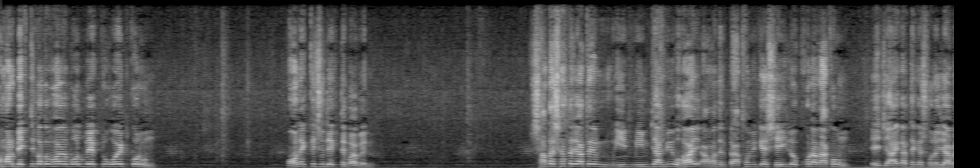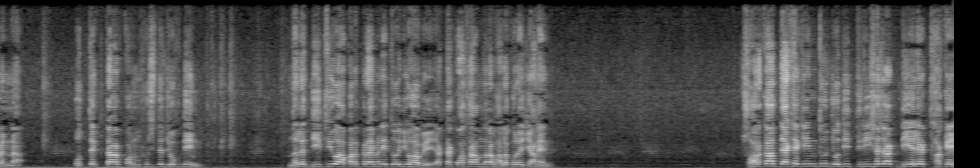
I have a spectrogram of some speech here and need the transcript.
আমার ব্যক্তিগতভাবে বলব, একটু ওয়েট করুন। অনেক কিছু দেখতে পাবেন। সাথে সাথে যাতে ইন্টারভিউ হয়, আমাদের প্রাথমিকে সেই লক্ষ্যটা রাখুন, এই জায়গা থেকে সরে যাবেন না। প্রত্যেকটা কর্মসূচিতে যোগ দিন, নাহলে দ্বিতীয় আপার প্রাইমারি তৈরি হবে। একটা কথা আপনারা ভালো করে জানেন। সরকার দেখে কিন্তু যদি তিরিশ হাজার ডিএলএড থাকে,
